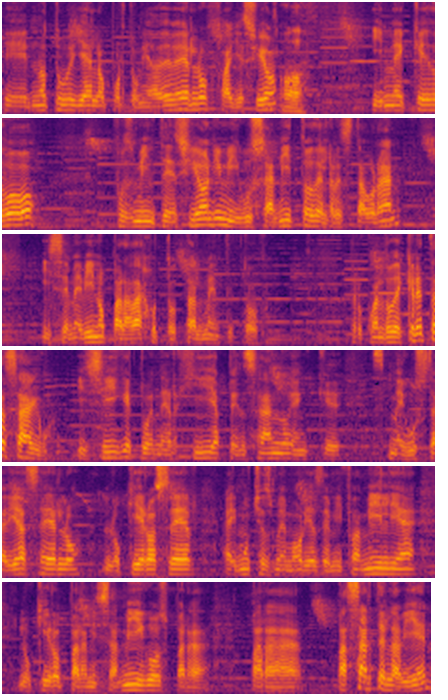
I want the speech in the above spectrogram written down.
eh, no tuve ya la oportunidad de verlo, falleció Oh, y me quedó pues mi intención y mi gusanito del restaurante y se me vino para abajo totalmente todo. Pero cuando decretas algo y sigue tu energía pensando en que me gustaría hacerlo, lo quiero hacer, hay muchas memorias de mi familia, lo quiero para mis amigos, para, para pasártela bien.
